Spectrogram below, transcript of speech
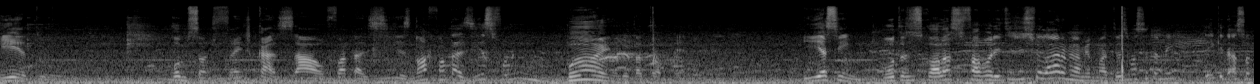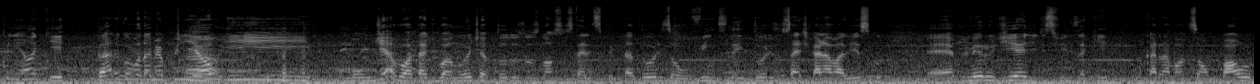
Enredo, comissão de frente, casal, fantasias. Nossa, fantasias foi um banho do Tatuapé. E assim, outras escolas favoritas desfilaram, meu amigo Matheus, e você também tem que dar sua opinião aqui. Claro que eu vou dar minha opinião ah. e bom dia, boa tarde, boa noite a todos os nossos telespectadores, ouvintes, leitores do site Carnavalesco. É, primeiro dia de desfiles aqui no Carnaval de São Paulo.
